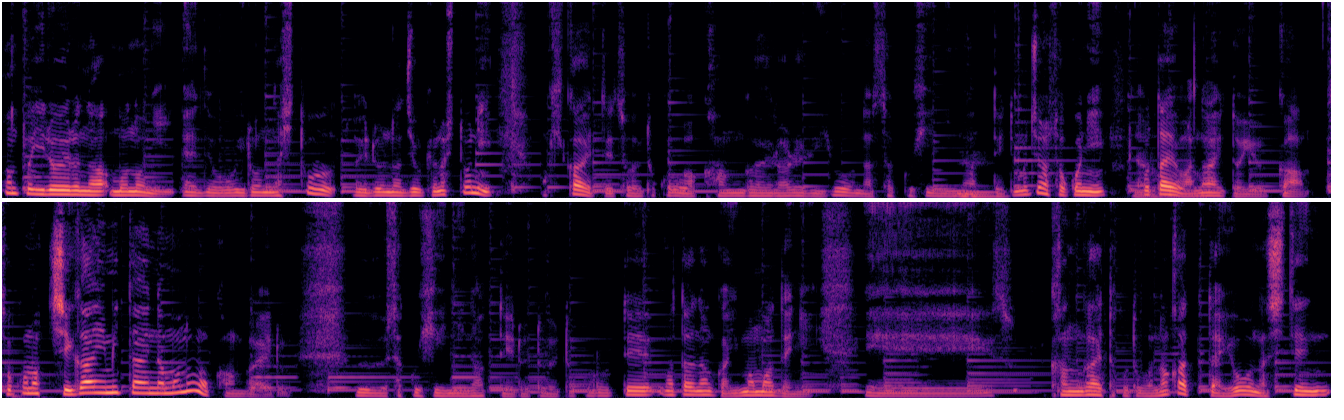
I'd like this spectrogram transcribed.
本当いろいろなものに、えでいろんな人、いろんな状況の人に置き換えてそういうところは考えられるような作品になっていて、うん、もちろんそこに答えはないというか、そこの違いみたいなものを考える作品になっているというところで、またなんか今までに、えー考えたことがなかったような視点、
